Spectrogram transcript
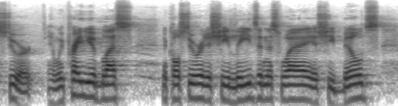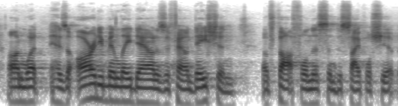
Stewart. And we pray you bless Nicole Stewart as she leads in this way, as she builds on what has already been laid down as a foundation of thoughtfulness and discipleship,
